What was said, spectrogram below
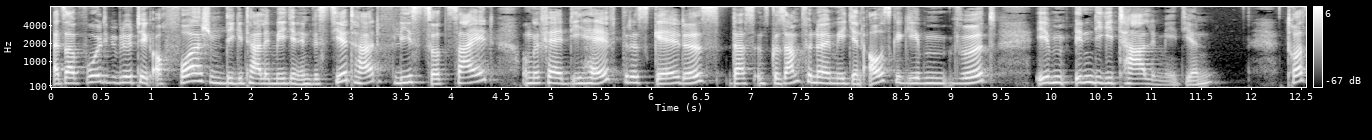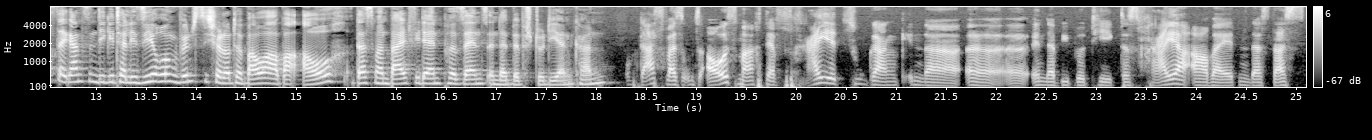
Also obwohl die Bibliothek auch vorher schon digitale Medien investiert hat, fließt zurzeit ungefähr die Hälfte des Geldes, das insgesamt für neue Medien ausgegeben wird, eben in digitale Medien. Trotz der ganzen Digitalisierung wünscht sich Charlotte Bauer aber auch, dass man bald wieder in Präsenz in der Bib studieren kann das, was uns ausmacht, der freie Zugang in der, äh, in der Bibliothek, das freie Arbeiten, dass das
